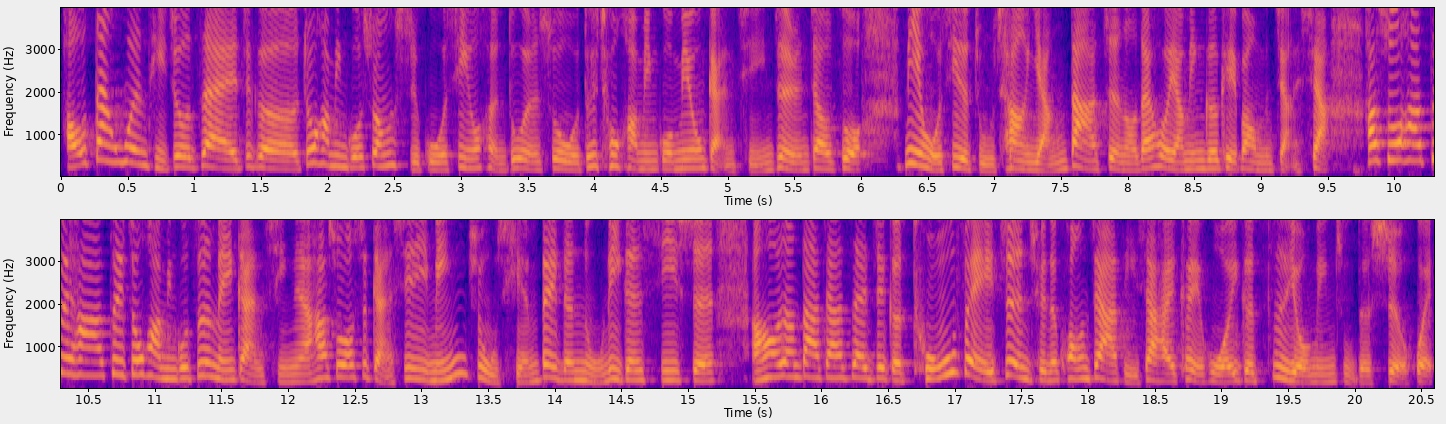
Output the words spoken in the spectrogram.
好，但问题就在这个中华民国双十国庆，有很多人说我对中华民国没有感情。这人叫做灭火器的主唱杨大正哦，待会杨明哥可以帮我们讲一下。他说他对他对中华民国真的没感情呢。他说是感谢民主前辈的努力跟牺牲，然后让大家在这个土匪政权的框架底下，还可以活一个自由民主的社会。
